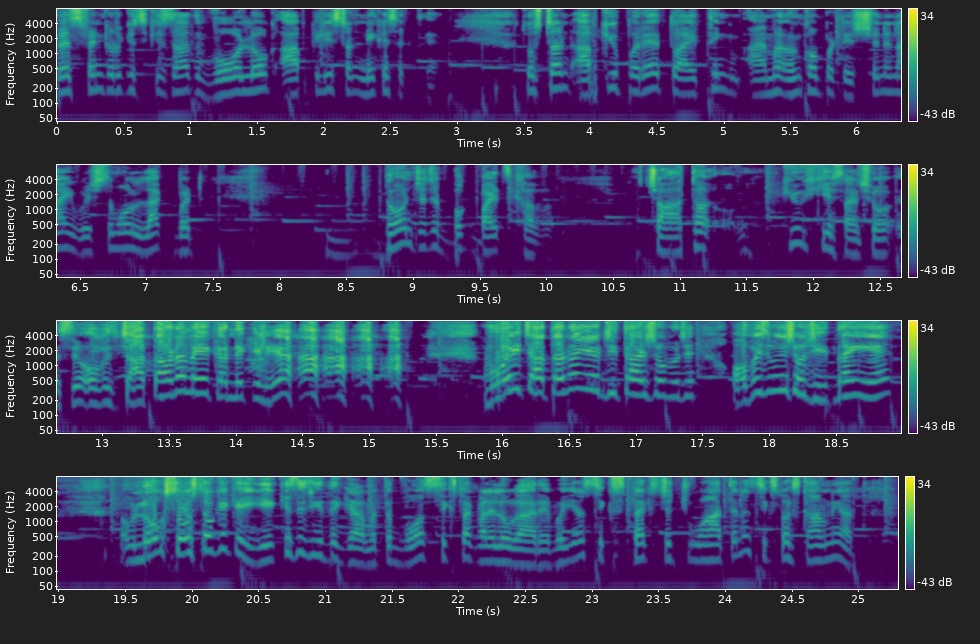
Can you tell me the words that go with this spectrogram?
बेस्ट फ्रेंड करो किसी के साथ, वो लोग आपके लिए स्टंट नहीं कर सकते तो स्टंट आपके ऊपर है तो I think I am own competition and I wish them all luck but don't जज a book by its cover चाहता क्यों किया साइंस शो? इससे चाहता हूँ ना मैं ये करने के लिए। वही चाहता हूँ ना ये जीता है शो मुझे ऑब्वियस मुझे शो जीतना ही है लोग सोचते हो कि ये कैसे जीते क्या मतलब बहुत सिक्स पैक वाले लोग आ रहे हैं भैया सिक्स पैक्स जो चुहा आते हैं ना सिक्स पैक्स काम नहीं आते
